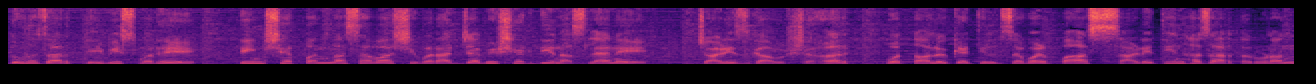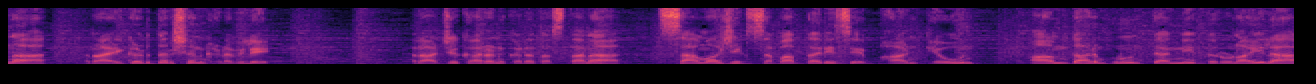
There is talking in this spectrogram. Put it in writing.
दोन हजार तेवीसमध्ये तीनशे पन्नासावा शिवराज्याभिषेक दिन असल्याने चाळीसगाव शहर व तालुक्यातील जवळपास साडेतीन हजार तरुणांना रायगड दर्शन घडविले. राजकारण करत असताना सामाजिक जबाबदारीचे भान ठेवून आमदार म्हणून त्यांनी तरुणाईला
